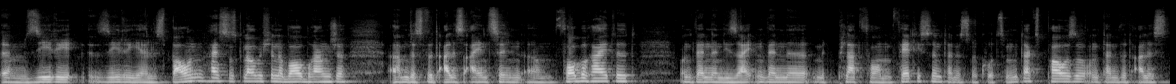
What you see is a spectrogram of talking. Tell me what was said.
ähm, seri serielles Bauen, heißt das, glaube ich, in der Baubranche. Ähm, das wird alles einzeln ähm, vorbereitet. Und wenn dann die Seitenwände mit Plattformen fertig sind, dann ist eine kurze Mittagspause und dann wird alles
